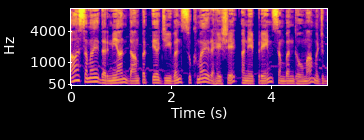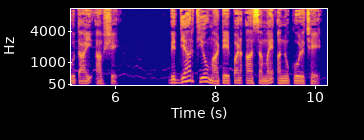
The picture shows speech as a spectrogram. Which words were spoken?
આ સમય દરમિયાન દાંપત્ય જીવન સુખમય રહેશે અને પ્રેમ સંબંધોમાં મજબૂતાઈ આવશે. વિદ્યાર્થીઓ માટે પણ આ સમય અનુકૂળ છે.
